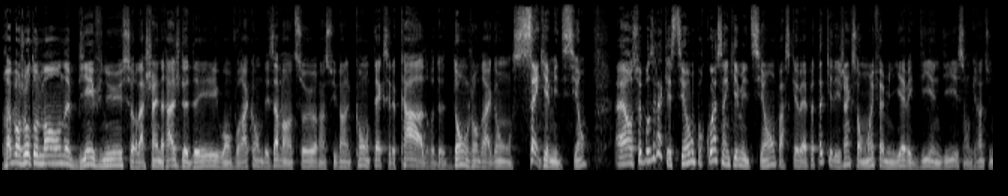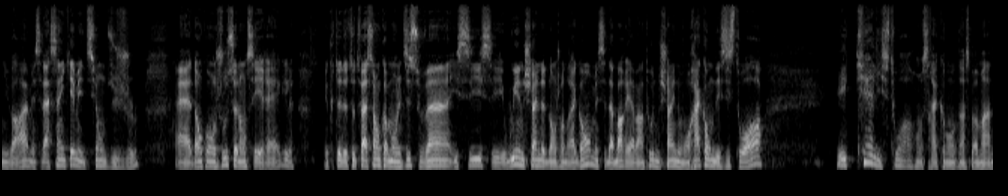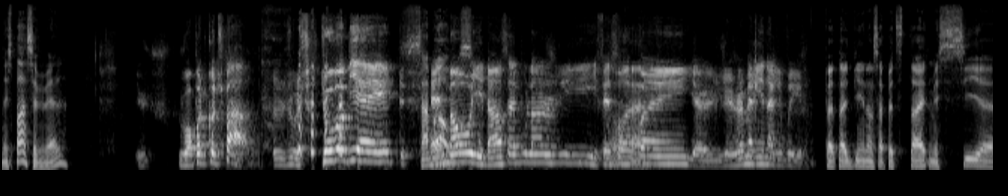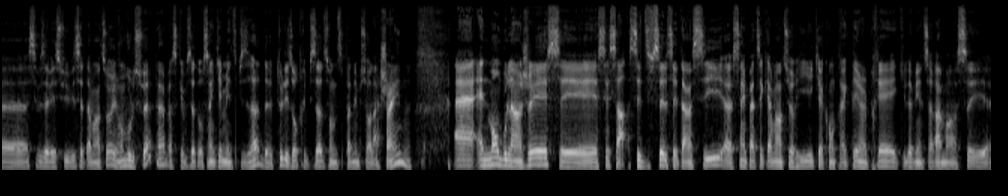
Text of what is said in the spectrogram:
Rebonjour tout le monde, bienvenue sur la chaîne Rage de d où on vous raconte des aventures en suivant le contexte et le cadre de Donjon Dragon 5e édition. Euh, on se fait poser la question, pourquoi 5e édition? Parce que ben, peut-être qu'il y a des gens qui sont moins familiers avec D&D et son grand univers, mais c'est la 5e édition du jeu. Euh, donc on joue selon ses règles. Écoutez, de toute façon, comme on le dit souvent ici, c'est oui une chaîne de Donjon Dragon, mais c'est d'abord et avant tout une chaîne où on raconte des histoires. Et quelle histoire on se raconte en ce moment, n'est-ce pas Samuel? Je vois pas de quoi tu parles. tout va bien. Ça Edmond, il est dans sa boulangerie, il fait son pain, j'ai jamais rien arrivé. Peut-être bien dans sa petite tête, mais si, euh, si vous avez suivi cette aventure, et on vous le souhaite, hein, parce que vous êtes au cinquième épisode, tous les autres épisodes sont disponibles sur la chaîne. Euh, Edmond Boulanger, c'est ça. C'est difficile ces temps-ci. Euh, sympathique aventurier qui a contracté un prêt et qui là vient de se ramasser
